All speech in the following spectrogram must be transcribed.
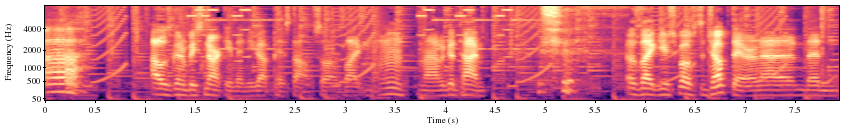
Ugh. I was gonna be snarky, then you got pissed off, so I was like, mm, not a good time. I was like, you're supposed to jump there, and, I, and then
